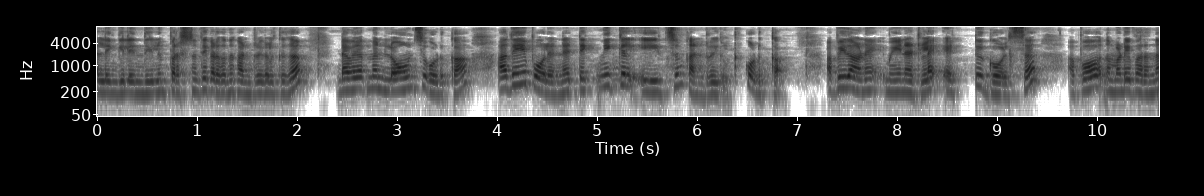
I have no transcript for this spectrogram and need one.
അല്ലെങ്കിൽ എന്തെങ്കിലും പ്രശ്നത്തിൽ കിടക്കുന്ന കൺട്രികൾക്കൊക്കെ ഡെവലപ്മെന്റ് ലോൺസ് കൊടുക്കുക അതേപോലെ തന്നെ ടെക്നിക്കൽ എയ്ഡ്സും കൺട്രികൾക്ക് കൊടുക്കുക അപ്പോൾ ഇതാണ് മെയിൻ ആയിട്ടുള്ള എട്ട് ഗോൾസ് അപ്പോൾ നമ്മുടെ ഈ പറഞ്ഞ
